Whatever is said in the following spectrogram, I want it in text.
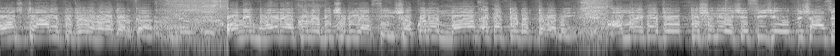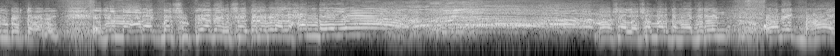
আওয়াজটা আর একটু জোরে হওয়া দরকার। অনেক ভাইরা এখন এদিক সেদিকে আছি সকলে মন একাত্র করতে হবে। আমরা এখানে যে উদ্দেশ্য নিয়ে এসেছি, সেই উদ্দেশ্য হাসিল করতে হবে। এজন্য আর একবার শুক্রিয়া দেখ সকলে আলহামদুলিল্লাহ। মাশাআল্লাহ, সম্মানিত হাজিরিন, অনেক ভাই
